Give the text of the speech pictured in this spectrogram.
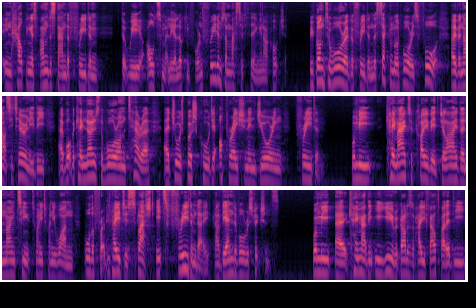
in helping us understand the freedom that we ultimately are looking for. And freedom's a massive thing in our culture. We've gone to war over freedom. The Second World War is fought over Nazi tyranny. The, uh, what became known as the War on Terror, uh, George Bush called it Operation Enduring Freedom. When we came out of COVID, July the 19th, 2021, all the front pages splashed, it's Freedom Day, kind of the end of all restrictions when we uh, came out the EU, regardless of how you felt about it, the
